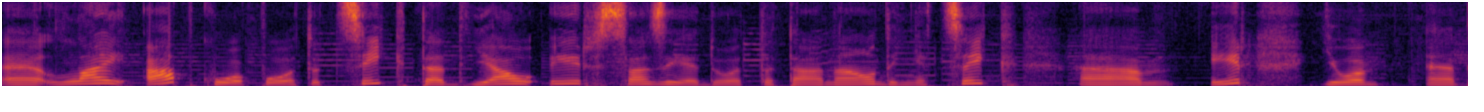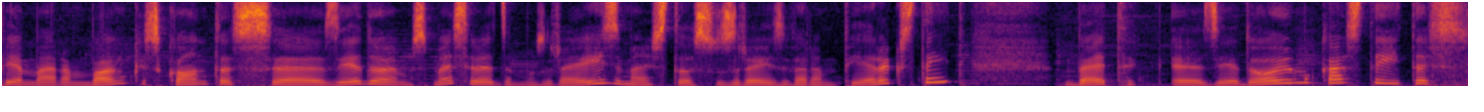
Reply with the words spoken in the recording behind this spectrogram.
lai apkopotu, cik tad jau ir saziedota tā naudiņa, cik um, ir, jo, eh, piemēram, bankas kontas eh, ziedojumus mēs redzam uzreiz, mēs tos uzreiz varam pierakstīt, bet eh, ziedojumu kastītes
